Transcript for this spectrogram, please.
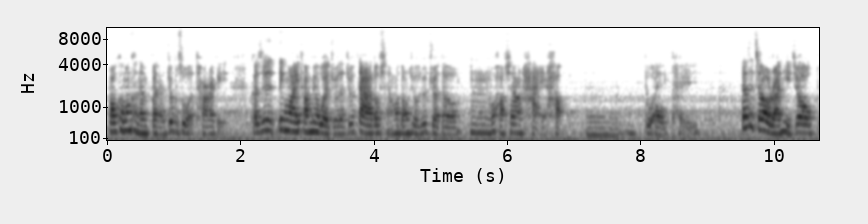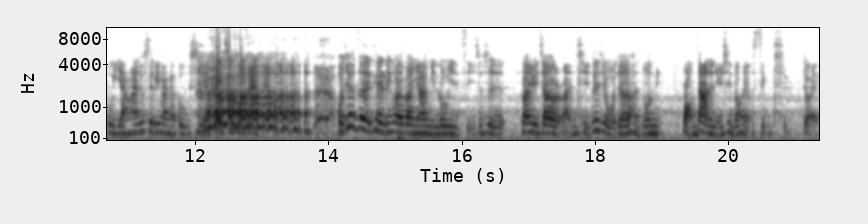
宝可梦可能本来就不是我的 target，可是另外一方面我也觉得就是大家都想要东西，我就觉得嗯，我好像还好。嗯，对，OK。但是交友软体就不一样，那就是另外一个故事，也可以之后再聊。我觉得这个可以另外帮亚米录一集，就是关于交友软体这集，我觉得很多女广大的女性都很有兴趣。对，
